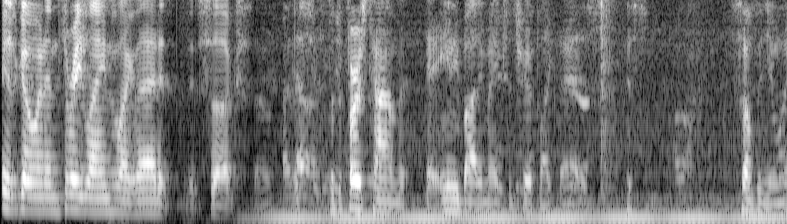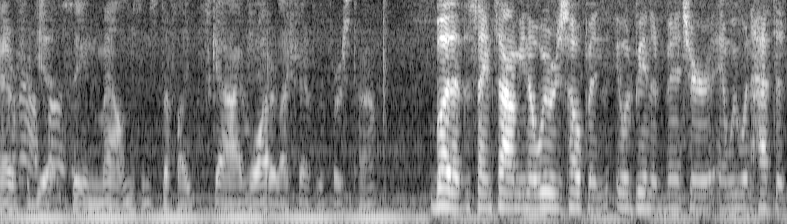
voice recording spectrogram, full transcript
is going in three lanes like that, it, it sucks. It's, but the first time that anybody makes a trip like that is it's something you'll never forget. Seeing mountains and stuff like the sky and water like that for the first time. But at the same time, you know, we were just hoping it would be an adventure and we wouldn't have to,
